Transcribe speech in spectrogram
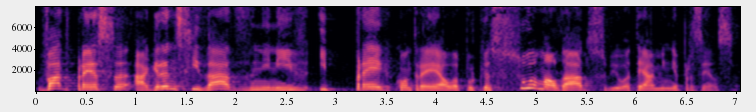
Vá depressa à grande cidade de Ninive e pregue contra ela, porque a sua maldade subiu até à minha presença.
